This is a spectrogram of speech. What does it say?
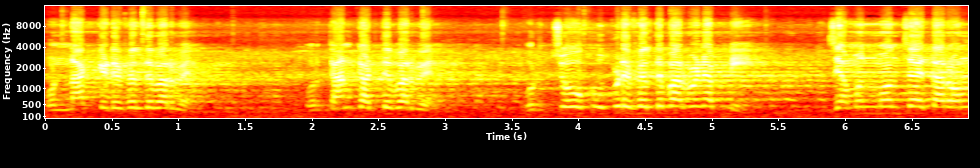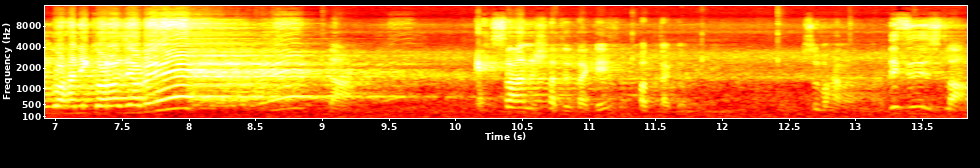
ওর নাক কেটে ফেলতে পারবেন, ওর কান কাটতে পারবেন, ওর চোখ উপড়ে ফেলতে পারবেন আপনি। যেমন মন চায় তার অঙ্গহানি করা যাবে। না ইহসানের সাথে তাকে হত্যা করবে। সুবহানাল্লাহ this is Islam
